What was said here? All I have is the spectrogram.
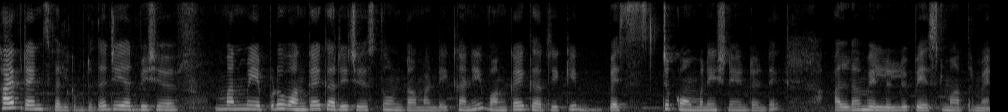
Hi friends welcome to the GRB chef. మనం ఎప్పుడు వంకాయ కర్రీ చేస్తూ ఉంటామండి. కానీ వంకాయ కర్రీకి బెస్ట్ కాంబినేషన్ ఏంటంటే అల్లం వెల్లుల్లి పేస్ట్ మాత్రమే.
